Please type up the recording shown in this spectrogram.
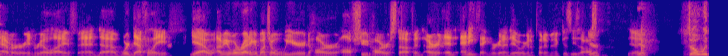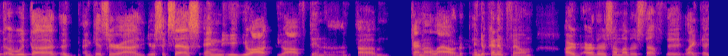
ever in real life, and uh, we're definitely yeah, I mean, we're writing a bunch of weird horror, offshoot horror stuff, and or and anything we're gonna do, we're gonna put him in because he's awesome. Yeah. yeah. So with with uh, I guess your uh, your success, and you you, you often uh, um, kind of allowed independent film. Are are there some other stuff that like uh,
